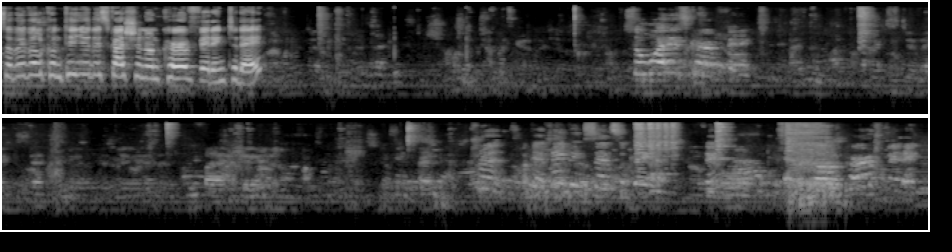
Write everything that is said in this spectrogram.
So we will continue discussion on curve fitting today. So what is curve fitting? Okay, making sense of data. Okay? So curve fitting.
